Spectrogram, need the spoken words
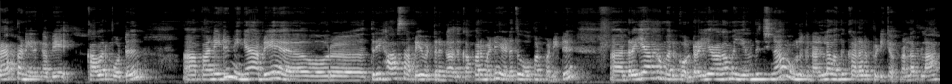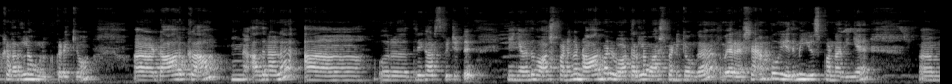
ரேப் பண்ணிடுங்க அப்படியே கவர் போட்டு. பண்ணிவிட்டு நீங்கள் அப்படியே ஒரு த்ரீ ஹார்ஸ் அப்படியே விட்டுருங்க. அதுக்கப்புறமேட்டு எடுத்து ஓப்பன் பண்ணிவிட்டு ட்ரை ஆகாமல் இருக்கும். ட்ரை ஆகாமல் இருந்துச்சுன்னா உங்களுக்கு நல்லா வந்து கலர் பிடிக்கும். நல்லா பிளாக் கலரில் உங்களுக்கு கிடைக்கும். டார்க்காக அதனால் ஒரு த்ரீ ஹார்ஸ் விட்டுட்டு நீங்கள் வந்து வாஷ் பண்ணுங்கள் நார்மல் வாட்டரில் வாஷ் பண்ணிக்கோங்க. வேறு ஷாம்பு எதுவுமே யூஸ் பண்ணாதீங்க. Um,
